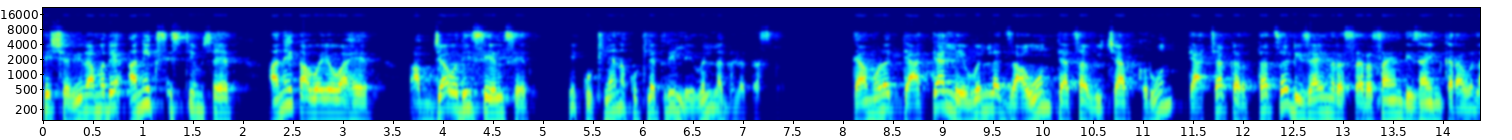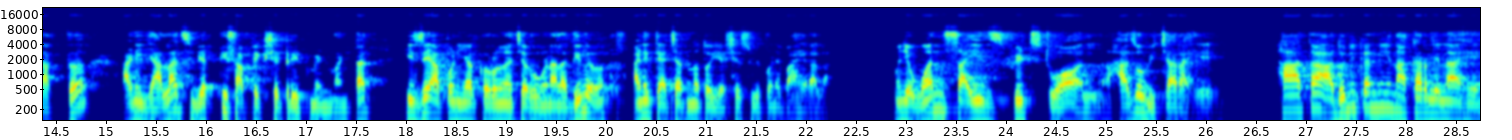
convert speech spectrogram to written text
हे शरीरामध्ये अनेक सिस्टीम्स आहेत अनेक अवयव आहेत अब्जावधी सेल्स आहेत हे कुठल्या ना कुठल्या तरी लेवलला घडत असतं. त्यामुळे त्या त्या लेवलला जाऊन त्याचा विचार करून त्याच्याकरताच डिझाईन रस रसायन डिझाईन करावं लागतं. आणि ह्यालाच व्यक्तिसापेक्ष ट्रीटमेंट म्हणतात की जे आपण या करोनाच्या रुग्णाला दिलं आणि त्याच्यातनं तो यशस्वीपणे बाहेर आला. म्हणजे one size fits to all हा जो विचार आहे हा आता आधुनिकांनी नाकारलेला आहे.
